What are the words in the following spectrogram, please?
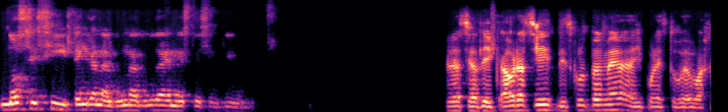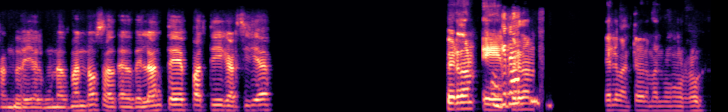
No sé si tengan alguna duda en este sentido. Gracias, Dick. Ahora sí, discúlpeme, ahí por estuve bajando ahí algunas manos. Adelante, Pati García. Perdón, eh, perdón. He levantado la mano, Raúl.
